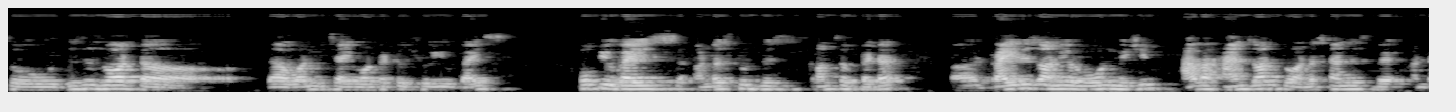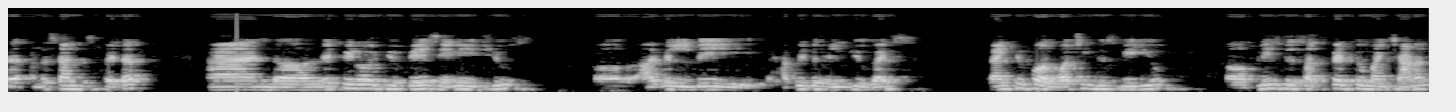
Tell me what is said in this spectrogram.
So this is what uh, the one which I wanted to show you guys. Hope you guys understood this concept better. Try this on your own machine. Have a hands-on to understand this under, understand this better. And uh, let me know if you face any issues. Uh, I will be happy to help you guys. Thank you for watching this video. Uh, please do subscribe to my channel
